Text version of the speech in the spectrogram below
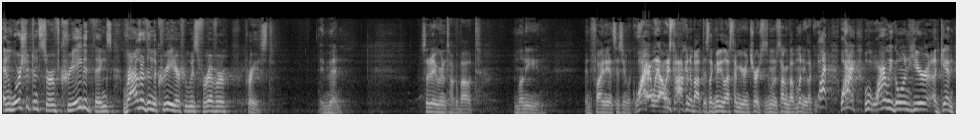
and worshiped and served created things rather than the Creator who is forever praised. Amen. So today we're going to talk about money and, and finances. You're like, why are we always talking about this? Like maybe last time you were in church, someone was talking about money. Like, what? Why? Why are we going here again?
